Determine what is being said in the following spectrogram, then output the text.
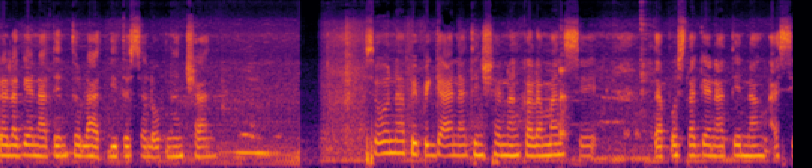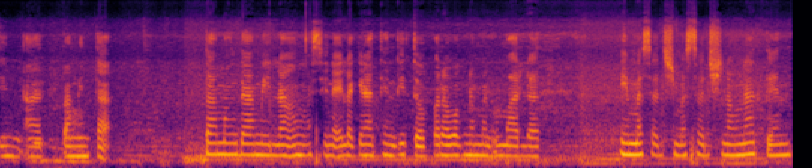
Lalagay natin to lahat dito sa loob ng tiyan. So una, pipigaan natin siya ng kalamansi. Tapos lagyan natin ng asin at paminta. Tamang dami lang ang asin na ilagay natin dito para wag naman umalat. I-massage-massage lang natin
